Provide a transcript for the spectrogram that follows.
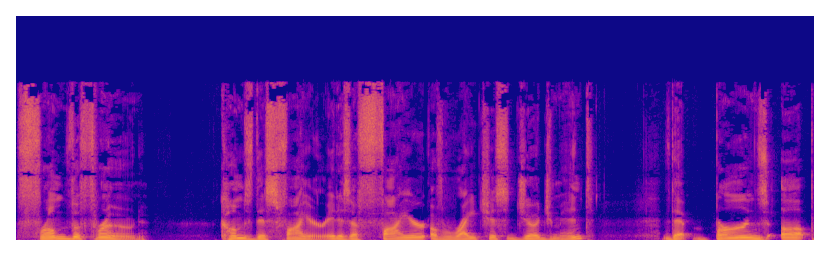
From the throne comes this fire. It is a fire of righteous judgment that burns up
